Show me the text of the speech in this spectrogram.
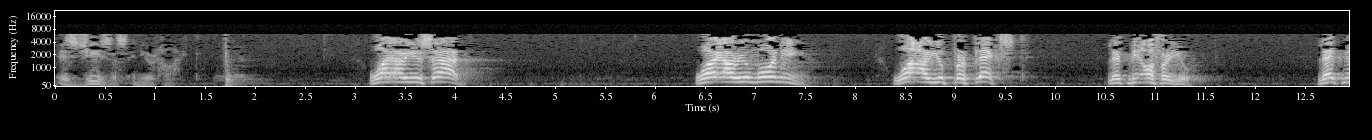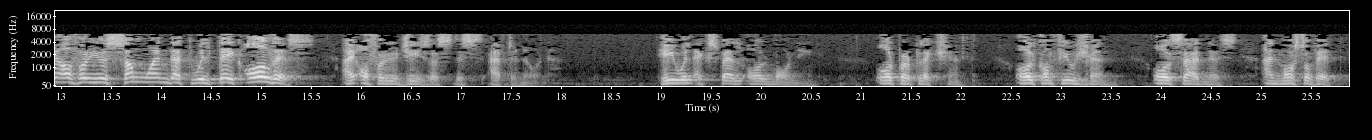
is Jesus in your heart? Why are you sad? Why are you mourning? Why are you perplexed? Let me offer you. Let me offer you someone that will take all this. I offer you Jesus this afternoon. He will expel all mourning, all perplexion, all confusion, all sadness, and most of it,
